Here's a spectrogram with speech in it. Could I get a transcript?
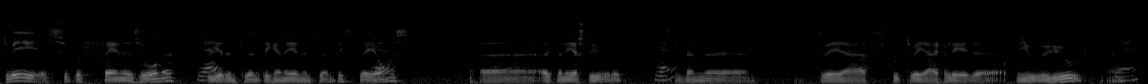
twee super fijne zonen, Ja? 24 en 21, twee Ja. jongens, eh, uit mijn eerste huwelijk. Ja? Ik ben eh, twee jaar, goed twee jaar geleden opnieuw gehuwd. Ja?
